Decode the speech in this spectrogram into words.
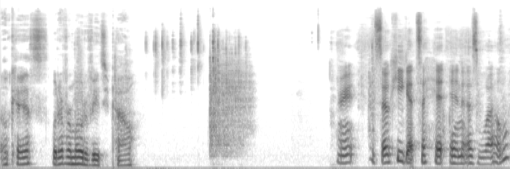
okay, that's whatever motivates you, pal. Right. So he gets a hit in as well.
